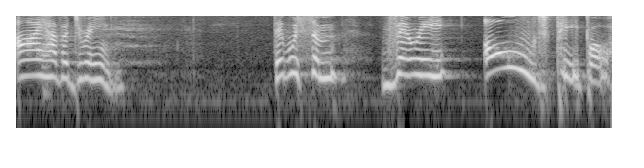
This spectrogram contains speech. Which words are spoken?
I have a dream. There were some very old people.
